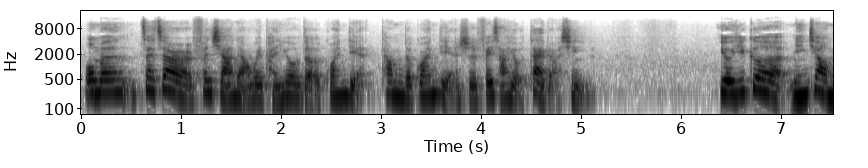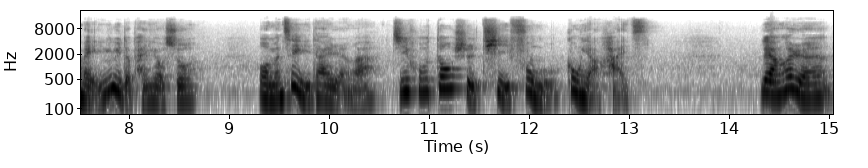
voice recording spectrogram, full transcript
我们在这儿分享两位朋友的观点，他们的观点是非常有代表性的。有一个名叫美玉的朋友说：“我们这一代人啊，几乎都是替父母供养孩子，两个人。”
